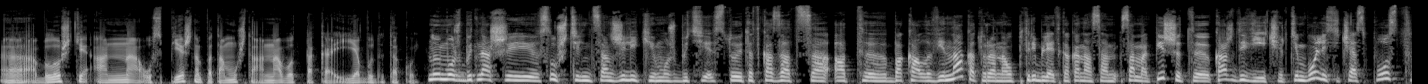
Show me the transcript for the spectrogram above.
э, обложке, она успешна, потому что она вот такая, и я буду такой. Ну и, может быть, нашей слушательнице Анжелике, может быть, стоит отказаться от э, бокала вина, который она употребляет, как она сам, сама пишет, э, каждый вечер. Тем более сейчас пост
